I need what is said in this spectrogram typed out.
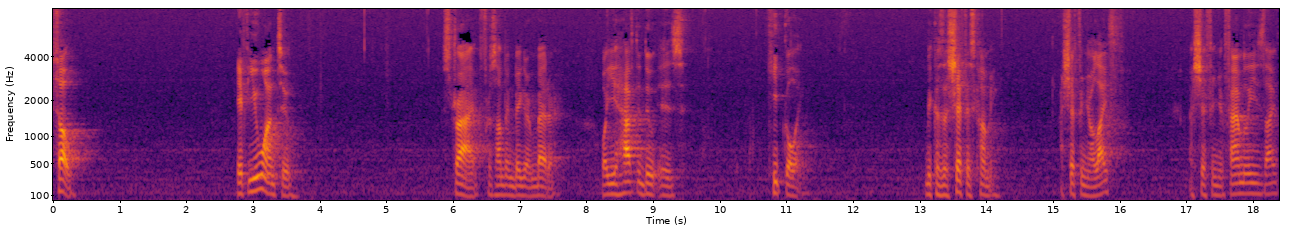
So, if you want to strive for something bigger and better, what you have to do is keep going. Because a shift is coming. A shift in your life, a shift in your family's life,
